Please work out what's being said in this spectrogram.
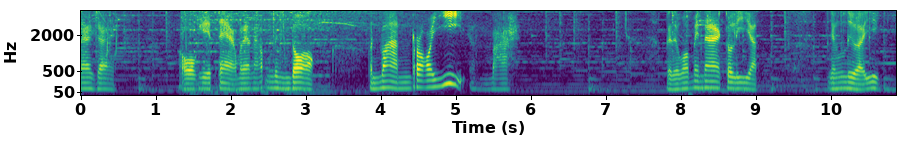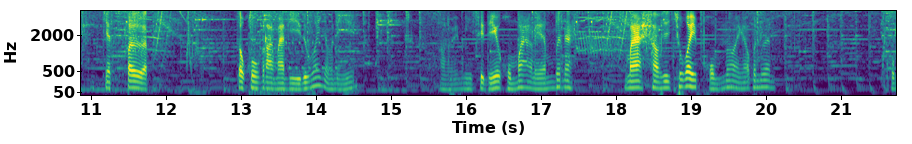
น่าใช่โอเคแตกมาแล้วนะครับหนึ่งดอกมันวานร้อยยี่บาทแต่ว่าไม่น่าเกลียด ยังเหลืออีกเจ็ดเปิด ตัวโครงกลางมาดีด้วยอย่างวันนี้เอาเลยมีสิทธิ์ที่คุ้มมากเลยนะเพื่อนนะมาเอาใจช่วยผมหน่อยครับเพื่อนๆผม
